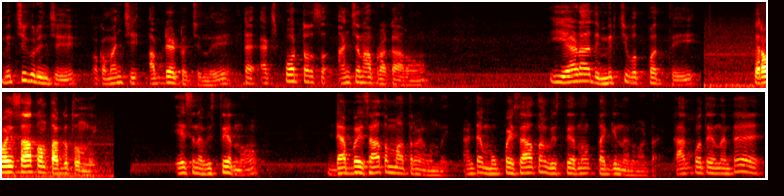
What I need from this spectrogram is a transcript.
మిర్చి గురించి ఒక మంచి అప్డేట్ వచ్చింది. అంటే ఎక్స్పోర్టర్స్ అంచనా ప్రకారం ఈ ఏడాది మిర్చి ఉత్పత్తి ఇరవై శాతం తగ్గుతుంది. వేసిన విస్తీర్ణం డెబ్బై శాతం మాత్రమే ఉంది. అంటే ముప్పై శాతం విస్తీర్ణం తగ్గిందనమాట. కాకపోతే ఏంటంటే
